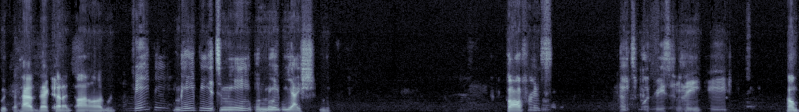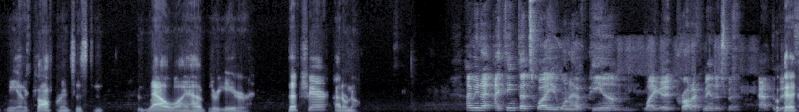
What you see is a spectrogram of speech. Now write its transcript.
who could have that kind of dialogue. With maybe maybe it's me, and maybe I should conference. That's one reason I engage company at a conference is to now I have their ear. Is that fair? I don't know. I mean, I, I think that's why you want to have PM, like a product management at the okay. booth,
